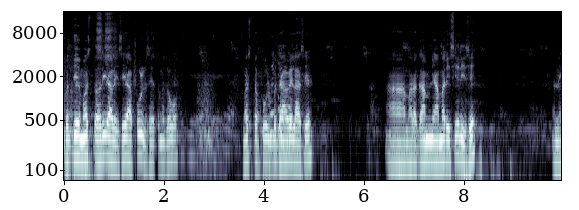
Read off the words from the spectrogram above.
બધે મસ્ત હરિયાળી છે. આ ફૂલ છે. તમે જુઓ મસ્ત ફૂલ બધા આવેલા છે. આ મારા ગામની અમારી શેરી છે. અને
